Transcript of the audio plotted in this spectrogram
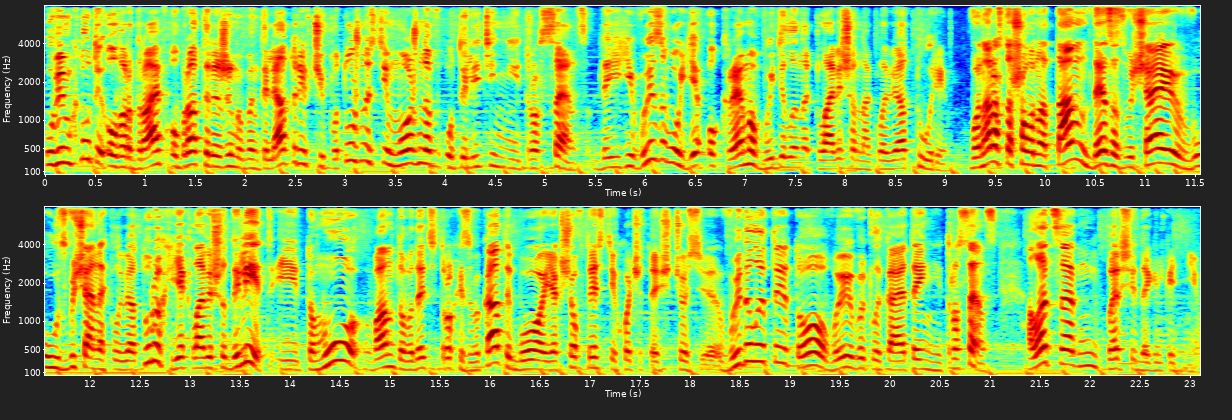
Увімкнути Overdrive, обрати режими вентиляторів чи потужності можна в утиліті Nitro Sense. Для її визову є окремо виділена клавіша на клавіатурі. Вона розташована там, де зазвичай у звичайних клавіатурах є клавіша Delete, і тому вам доведеться трохи звикати, бо якщо в тесті хочете щось е, видалити, то ви викликаєте NitroSense. Але це ну, перші декілька днів.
